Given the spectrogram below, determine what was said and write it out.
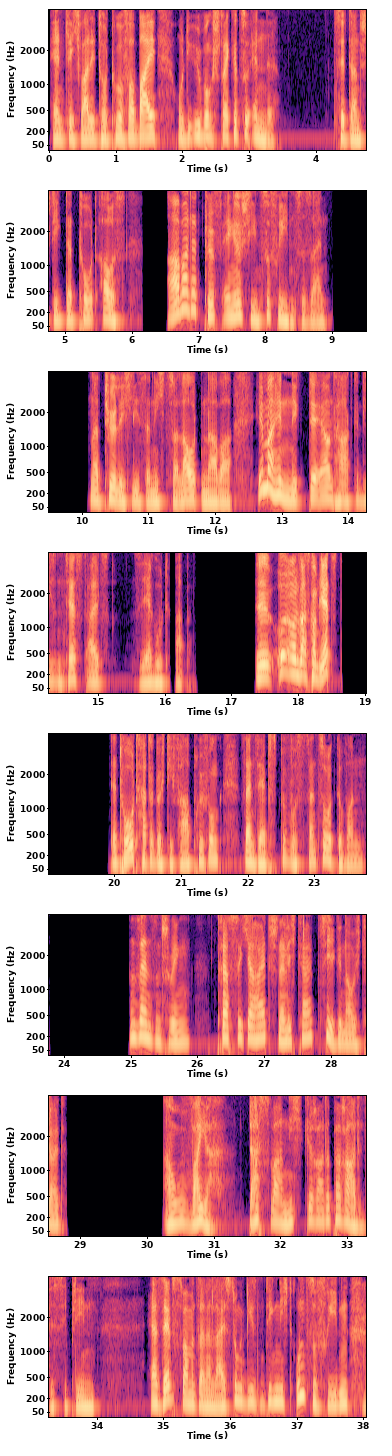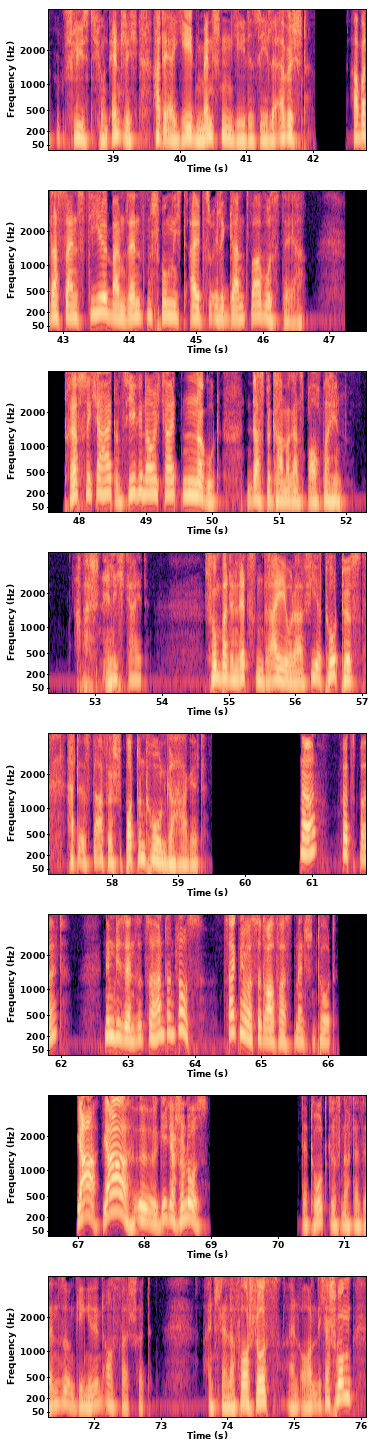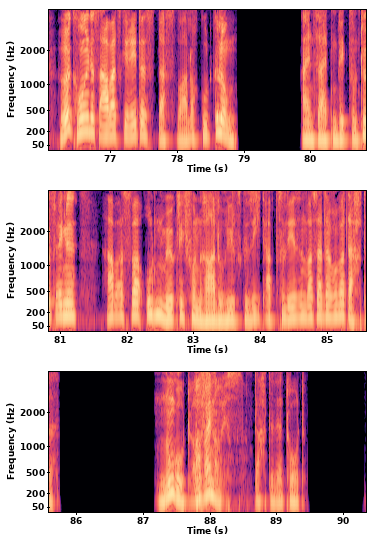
Endlich war die Tortur vorbei und die Übungsstrecke zu Ende. Zitternd stieg der Tod aus, aber der TÜV-Engel schien zufrieden zu sein. Natürlich ließ er nichts verlauten, aber immerhin nickte er und hakte diesen Test als sehr gut ab. Äh, und was kommt jetzt? Der Tod hatte durch die Fahrprüfung sein Selbstbewusstsein zurückgewonnen. Sensenschwingen, Treffsicherheit, Schnelligkeit, Zielgenauigkeit. Auweia, das war nicht gerade Paradedisziplin. Er selbst war mit seiner Leistung in diesen Dingen nicht unzufrieden, schließlich und endlich hatte er jeden Menschen, jede Seele erwischt. Aber dass sein Stil beim Sensenschwung nicht allzu elegant war, wusste er. Treffsicherheit und Zielgenauigkeit, na gut, das bekam er ganz brauchbar hin. Aber Schnelligkeit? Schon bei den letzten drei oder vier Tottüffs hatte es dafür Spott und Hohn gehagelt. Na, wird's bald? Nimm die Sense zur Hand und los. Zeig mir, was du drauf hast, Menschentod. Ja, ja, äh, geht ja schon los. Der Tod griff nach der Sense und ging in den Ausfallschritt. Ein schneller Vorstoß, ein ordentlicher Schwung, Rückholen des Arbeitsgerätes, das war doch gut gelungen. Ein Seitenblick zum TÜV-Engel, aber es war unmöglich von Radurils Gesicht abzulesen, was er darüber dachte. Nun gut, auf ein neues, dachte der Tod.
